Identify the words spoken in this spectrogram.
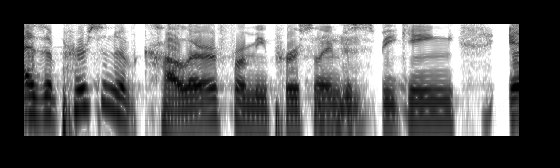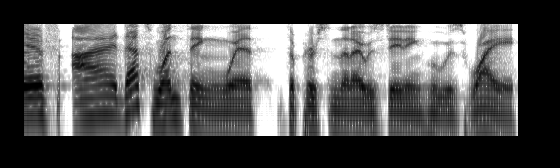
as a person of color for me personally i'm just mm-hmm. speaking if i that's one thing with the person that i was dating who was white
